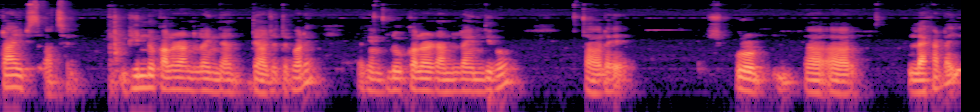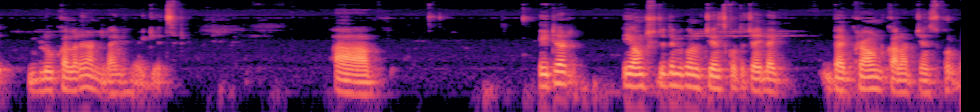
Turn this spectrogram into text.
টাইপস আছে। ভিন্ন কালার আন্ডারলাইন দেওয়া যেতে পারে এখন ব্লু কালারের আন্ডারলাইন দিব তাহলে পুরো লেখাটাই ব্লু কালারের আন্ডারলাইন হয়ে গিয়েছে। আহ, এইটার এই অংশ যদি আমি কোনো চেঞ্জ করতে চাই লাইক ব্যাকগ্রাউন্ড কালার চেঞ্জ করব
